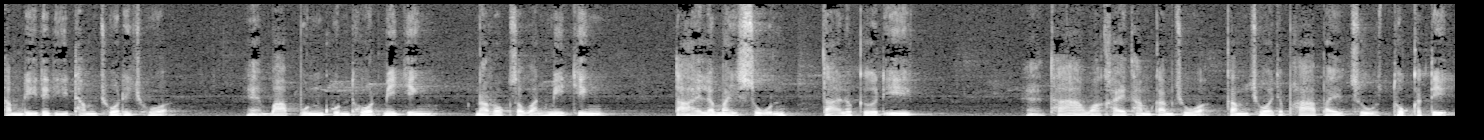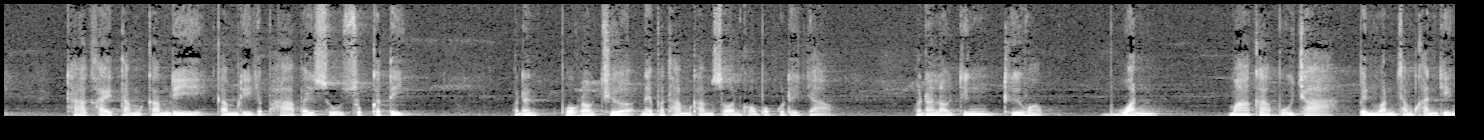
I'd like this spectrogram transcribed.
ทำดีได้ดีทำชั่วได้ชั่ว บาปบุญคุณโทษมีจริง นรกสวรรค์มีจริง ตายแล้วไม่สูญตายแล้วเกิดอีก ถ้าว่าใครทำกรรมชั่ว กรรมชั่วจะพาไปสู่ทุกขติ ถ้าใครทำกรรมดี กรรมดีจะพาไปสู่สุขติ เพราะนั้นพวกเราเชื่อในพระธรรมคำสอนของพระพุทธเจ้า เพราะนั้นเราจึงถือว่าวันมาฆบูชาเป็นวันสำคัญจริง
